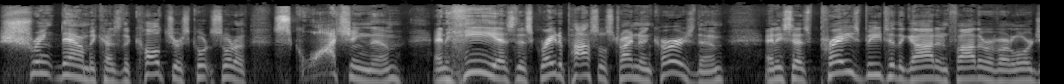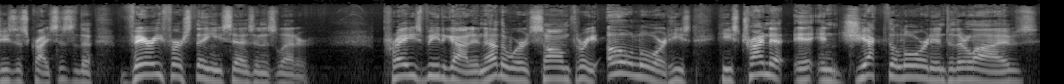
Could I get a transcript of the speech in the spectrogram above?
shrink down because the culture is sort of squashing them. And he, as this great apostle, is trying to encourage them. And he says, Praise be to the God and Father of our Lord Jesus Christ. This is the very first thing he says in his letter. Praise be to God. In other words, Psalm 3, oh Lord, he's, he's trying to inject the Lord into their lives.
